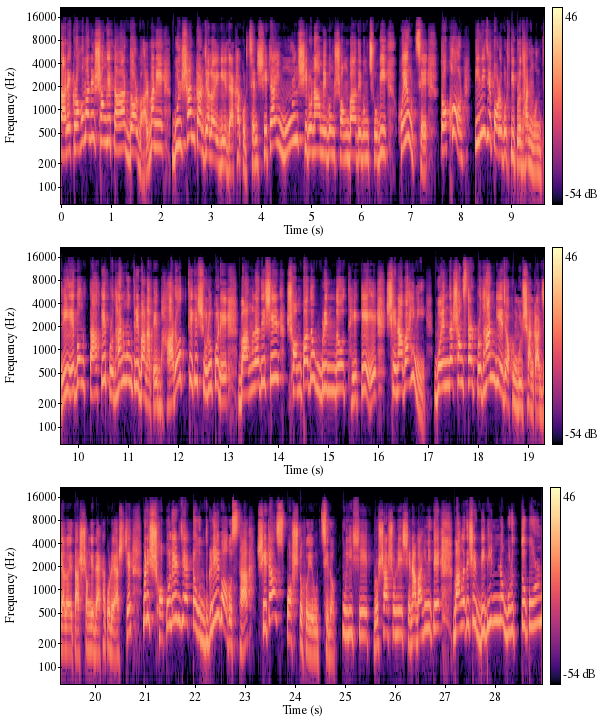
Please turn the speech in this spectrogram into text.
তারেক রহমানের সঙ্গে তার দরবার মানে গুলশান কার্যালয়ে গিয়ে দেখা করছেন, সেটাই মূল শিরোনাম এবং সংবাদ এবং ছবি হয়ে উঠছে। তখন তিনি যে পরবর্তী প্রধানমন্ত্রী এবং তাকে প্রধানমন্ত্রী বানাতে ভারত থেকে শুরু করে বাংলাদেশের সম্পাদক বৃন্দ থেকে সেনাবাহিনী, গোয়েন্দা সংস্থার প্রধান গিয়ে যখন গুলশান কার্যালয়ে তার সঙ্গে দেখা করে আসছেন মানে সকলের যে একটা উদ্গ্রীব অবস্থা, সেটা স্পষ্ট হয়ে উঠছিল। পুলিশে, প্রশাসনে, সেনাবাহিনীতে, বাংলাদেশের বিভিন্ন গুরুত্বপূর্ণ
